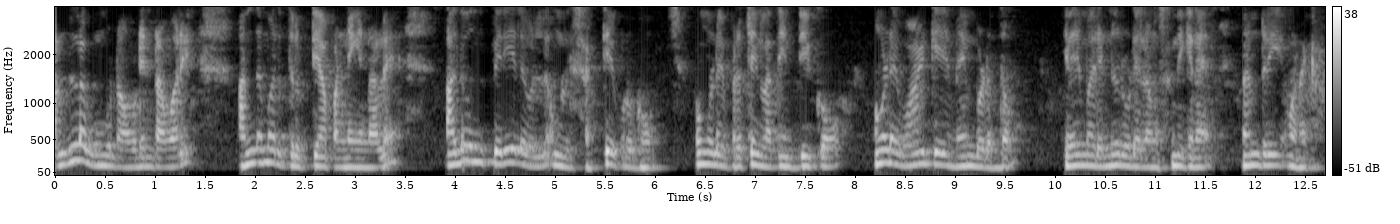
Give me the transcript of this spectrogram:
நல்லா கும்பிட்டோம் அப்படின்ற மாதிரி அந்த மாதிரி திருப்தியாக பண்ணீங்கனாலே அது வந்து பெரிய லெவலில் உங்களுக்கு சக்தியை கொடுக்கும். உங்களுடைய பிரச்சனை எல்லாத்தையும் தீர்க்கும். உங்களுடைய வாழ்க்கையை மேம்படுத்தும். இதே மாதிரி இன்னொரு உடைய சந்திக்கிறேன். நன்றி வணக்கம்.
